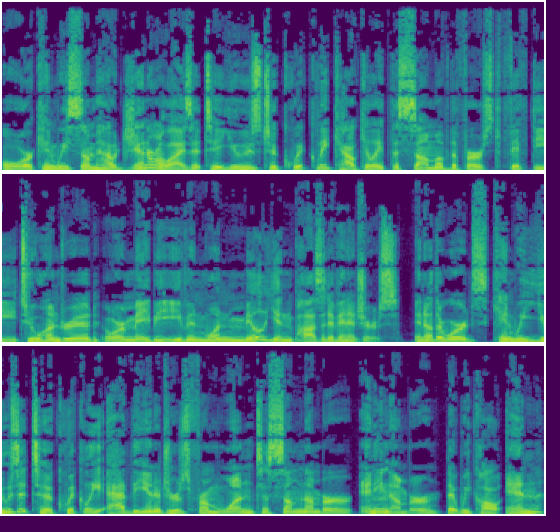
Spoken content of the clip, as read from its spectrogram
Or can we somehow generalize it to use to quickly calculate the sum of the first 50, 200, or maybe even 1 million positive integers? In other words, can we use it to quickly add the integers from 1 to some number, any number, that we call n?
